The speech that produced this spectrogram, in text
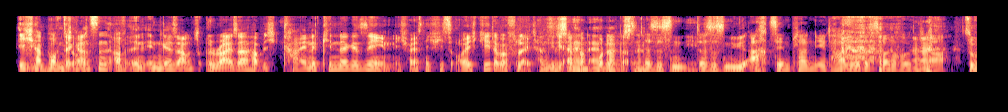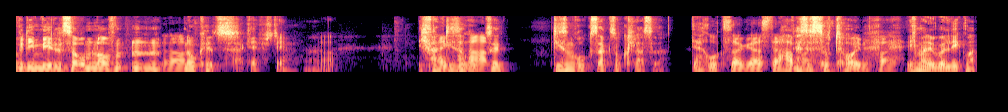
Ich habe auf der ganzen, auf, in, in Gesamtriser habe ich keine Kinder gesehen. Ich weiß nicht, wie es euch geht, aber vielleicht haben die die einfach buddeln lassen. Das ist ein, das ist ein Ü18-Planet. Hallo, das war doch wohl klar. So wie die Mädels da rumlaufen, mm, mm, ja. no kids. Okay, verstehe. Ja. Ich fand diese Rucksack, diesen Rucksack so klasse. Der Rucksack, ja, ist der Hammer. Das ist so ist toll. Ich meine, überleg mal.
